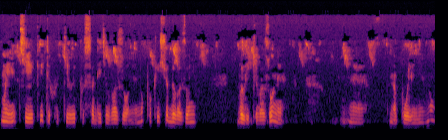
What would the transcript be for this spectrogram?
Ми ці квіти хотіли посадити в вазони. Ну, поки що до вазонів великі вазони е, наполені. Ну,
